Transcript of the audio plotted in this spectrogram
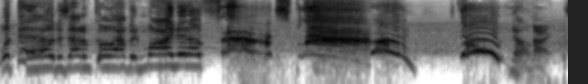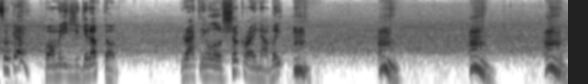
What the hell does Adam Cole have in mind? And a front splash! One, two! No. All right, it's okay. Cole, I'm gonna need you to get up, though. You're acting a little shook right now, buddy. Mm. Mm. Mm. Mm.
